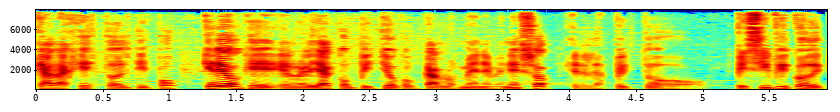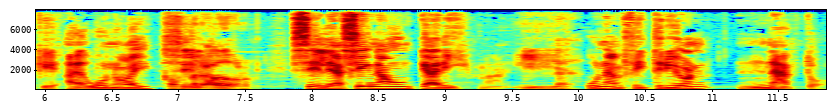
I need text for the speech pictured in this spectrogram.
Cada gesto del tipo, creo que en realidad compitió con Carlos Menem en eso, en el aspecto específico de que aún hoy Comprador. se le asigna un carisma y Sí. un anfitrión nato.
